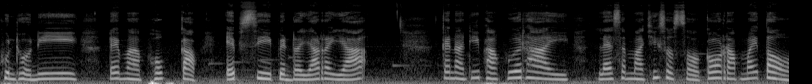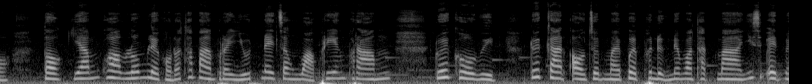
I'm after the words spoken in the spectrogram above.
คุณโทนี่ได้มาพบกับ FC เป็นระยะระยะ ขณะที่พรรคเพื่อไทย และสมาชิกสสก็รับไม่ต่อ ตอกย้ำความล้มเหลวของรัฐบาลประยุทธ์ในจังหวะเพรียงพร้ำด้วยโควิด ด้วยการออกจดหมายเปิดผนึกในวันถัดมา 21 เม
